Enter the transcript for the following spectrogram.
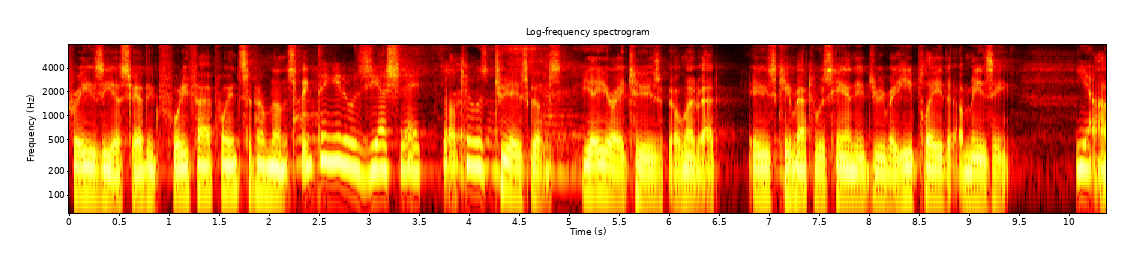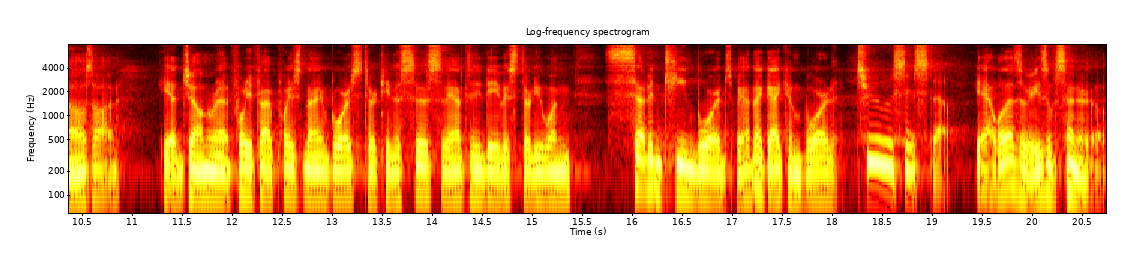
crazy yesterday. I think 45 points, if I'm not mistaken. I'm thinking it was yesterday. Like it was Two days ago. Yeah, you're right. Two days ago. My bad. He just came after his hand injury, but he played amazing. Yeah. I was on. He had Ja Morant, 45 points, 9 boards, 13 assists, and Anthony Davis, 31, 17 boards. Man, that guy can board. Two assists though. Yeah, well, that's a he's a center, though.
